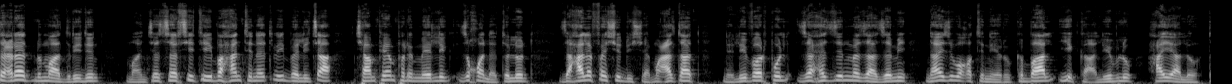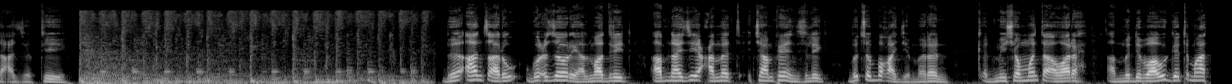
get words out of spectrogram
ስዕረት ብማድሪድን ማንቸስተር ሲቲ ብሓንቲ ነጥቢ በሊፃ ቻምፒዮን ፕሪምየር ሊግ ዝኾነትሉን ዝሓለፈ ሽዱሽተ መዓልታት ንሊቨርፑል ዘሕዝን መዛዘሚ ናይዚ ወቕቲ ነይሩ ክበሃል ይከኣል ይብሉ ሓያሎ ተዓዘብቲ ብኣንጻሩ ጉዕዞ ርያል ማድሪድ ኣብ ናይዚ ዓመት ቻምፕንስ ሊግ ብጽቡቕ ኣይጀመረን ቅድሚ 8ን ኣዋርሕ ኣብ ምድባዊ ግጥማት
